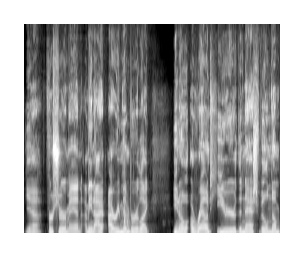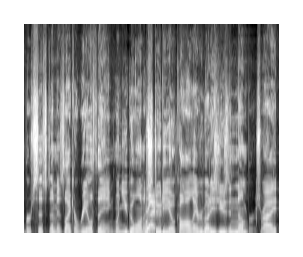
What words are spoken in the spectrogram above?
Yeah, for sure, man. I mean, I, I remember like, you know, around here, the Nashville number system is like a real thing. When you go on a right. studio call, everybody's using numbers, right?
